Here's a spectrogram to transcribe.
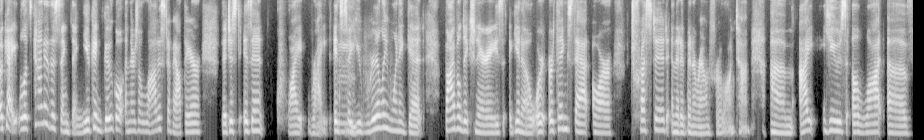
Okay, well, it's kind of the same thing. You can Google, and there's a lot of stuff out there that just isn't quite right. And mm. so you really want to get Bible dictionaries, you know, or, or things that are trusted and that have been around for a long time. Um, I use a lot of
